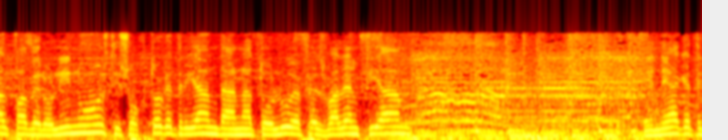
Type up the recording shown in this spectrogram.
Αλφα Βερολίνου Στις 8 και 30 Ανατολού Εφες Βαλένθια 9 και 30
